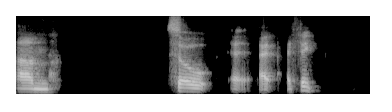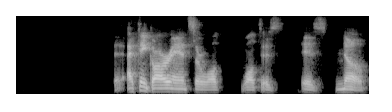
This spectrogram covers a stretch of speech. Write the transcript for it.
Um, so uh, I, I think I think our answer, Walt, Walt, is is no.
